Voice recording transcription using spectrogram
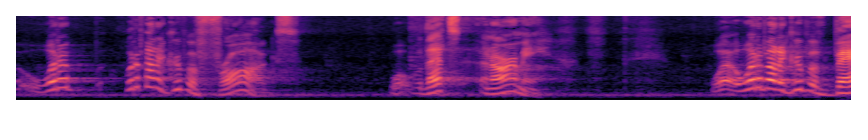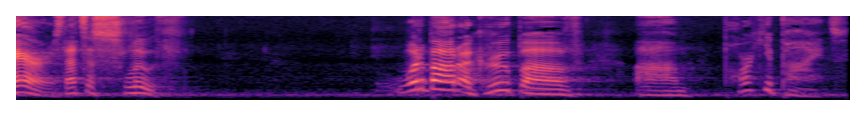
What, a, what about a group of frogs? Well, that's an army. What, what about a group of bears? That's a sleuth. What about a group of um, porcupines.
